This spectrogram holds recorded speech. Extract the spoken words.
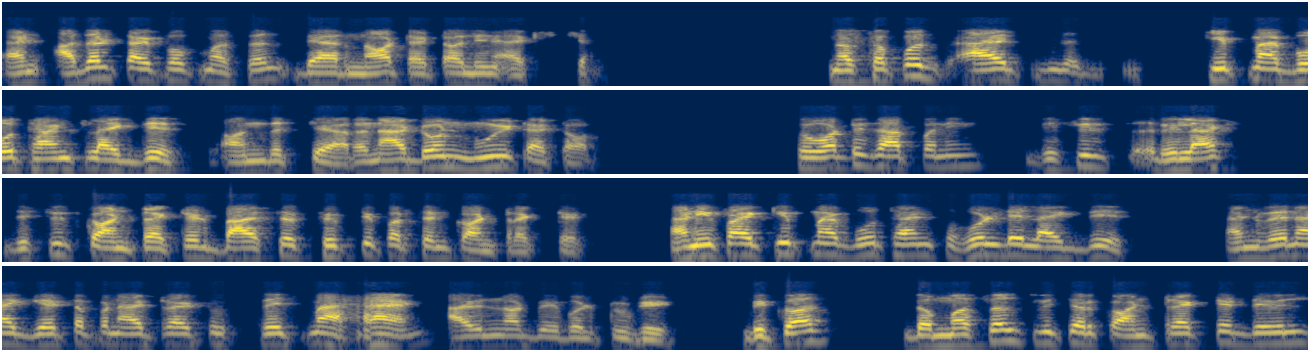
and other type of muscle, they are not at all in action. Now, suppose I keep my both hands like this on the chair and I don't move it at all. So what is happening? This is relaxed. This is contracted. Bicep 50% contracted. And if I keep my both hands whole day like this, and when I get up and I try to stretch my hand, I will not be able to do it because the muscles which are contracted, they will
